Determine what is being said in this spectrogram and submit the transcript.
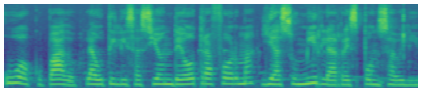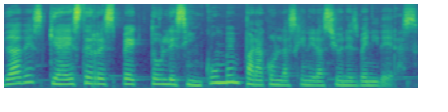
u ocupado la utilización de otra forma y asumir las responsabilidades que a este respecto les incumben para con las generaciones venideras.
